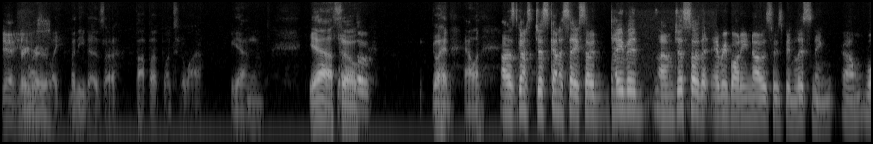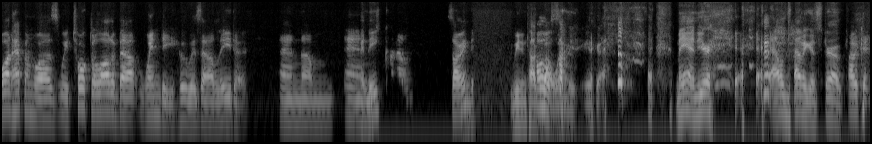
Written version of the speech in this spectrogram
Yeah, he very has. rarely, but he does uh, pop up once in a while. Yeah. Yeah. Yeah. Yeah, So go ahead, Alan. I was gonna, just going to say, so David, um, just so that everybody knows who's been listening, um, what happened was we talked a lot about Wendy, who was our leader, and um, and Wendy? kind of, sorry, Wendy? We didn't talk Oh, about sorry. Wendy. Man, you're Alan's having a stroke. okay,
